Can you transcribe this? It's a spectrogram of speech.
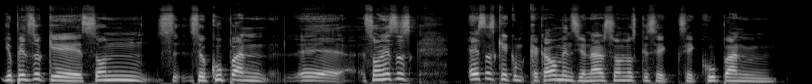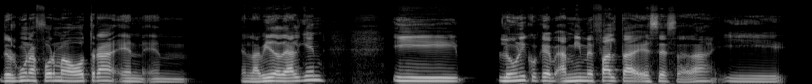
yo pienso que son se, se ocupan eh, son esos esas que, que acabo de mencionar son los que se, se ocupan de alguna forma u otra en, en, en la vida de alguien Y lo único que a mí me falta es esa, ¿verdad? Y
